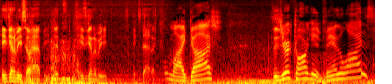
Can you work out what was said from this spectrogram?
He's gonna be so happy. It's, he's gonna be ecstatic. Oh my gosh! Did your car get vandalized?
